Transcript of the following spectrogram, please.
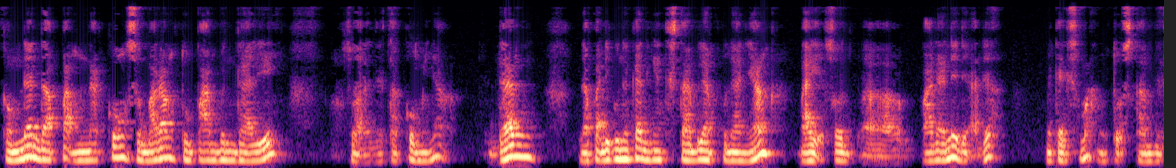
Kemudian dapat menakung sebarang tumpahan bendali, so ada takung minyak dan dapat digunakan dengan kestabilan penggunaan yang baik. So uh, pada ini dia ada mekanisme untuk stabil.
